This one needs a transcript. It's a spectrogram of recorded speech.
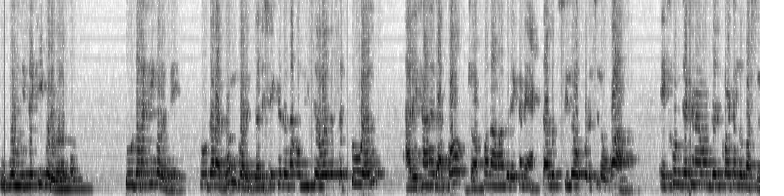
উপর নিচে কি করি বলতো টু দ্বারা কি করে দিই? টু দ্বারা গুণ করি, তাহলে সেই ক্ষেত্রে দেখো নিচে হয়ে যাচ্ছে টুয়েলভ আর এখানে দেখো যখন আমাদের এখানে একটা লুপ ছিল, উপরে ছিল ওয়ান এখন যেখানে আমাদের কয়টা লুপ আসছে?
